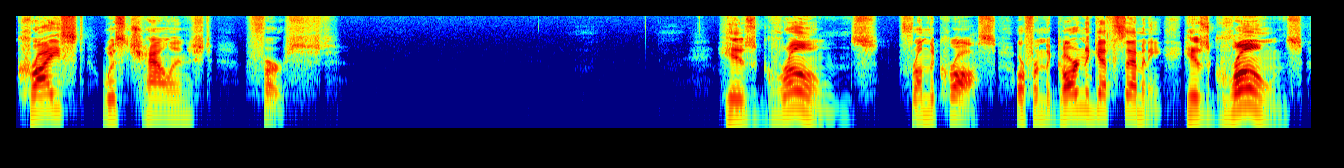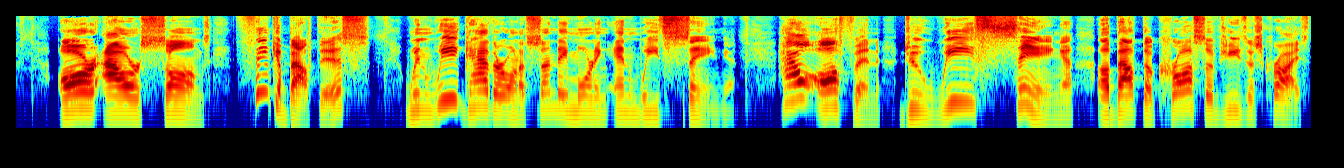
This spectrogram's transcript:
Christ was challenged first. His groans from the cross or from the Garden of Gethsemane, his groans are our songs. Think about this. When we gather on a Sunday morning and we sing, how often do we sing about the cross of Jesus Christ?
